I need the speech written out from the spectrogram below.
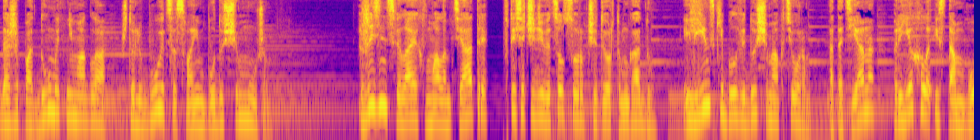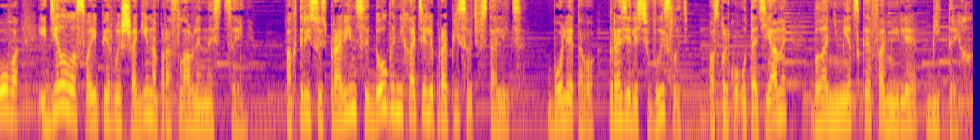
даже подумать не могла, что любуется своим будущим мужем. Жизнь свела их в Малом театре в 1944 году. Ильинский был ведущим актером, а Татьяна приехала из Тамбова и делала свои первые шаги на прославленной сцене. Актрису из провинции долго не хотели прописывать в столице. Более того, грозились выслать, поскольку у Татьяны была немецкая фамилия Биттрих.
